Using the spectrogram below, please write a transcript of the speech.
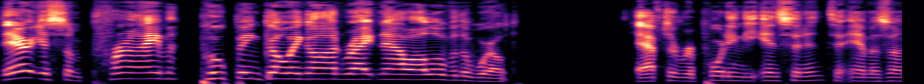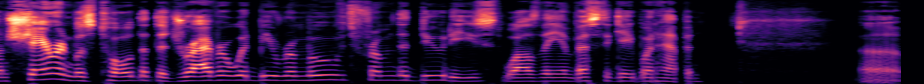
There is some prime pooping going on right now all over the world. After reporting the incident to Amazon, Sharon was told that the driver would be removed from the duties while they investigate what happened. Uh,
